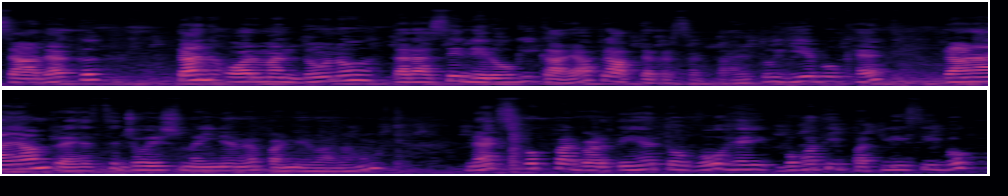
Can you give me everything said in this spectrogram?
साधक तन और मन दोनों तरह से निरोगी काया प्राप्त कर सकता है। तो ये बुक है प्राणायाम रहस्य, जो इस महीने में पढ़ने वाला हूँ। नेक्स्ट बुक पर बढ़ते हैं तो वो है एक बहुत ही पतली सी बुक,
